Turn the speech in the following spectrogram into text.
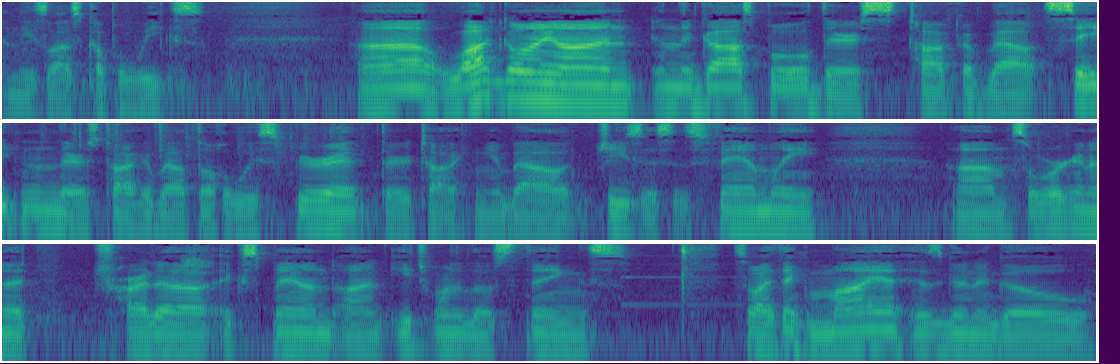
in these last couple weeks. Uh, a lot going on in the gospel. There's talk about Satan, there's talk about the Holy Spirit, they're talking about Jesus' family. Um, so we're going to try to expand on each one of those things. So I think Maya is going to go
